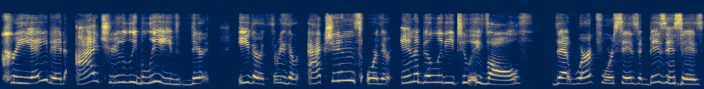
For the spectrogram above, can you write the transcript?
created, I truly believe they're either through their actions or their inability to evolve that workforces and businesses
